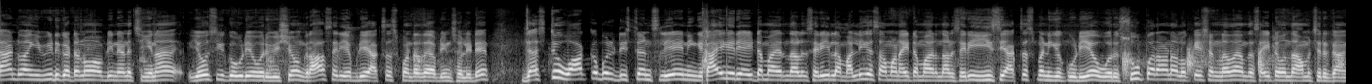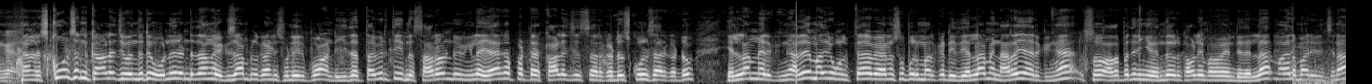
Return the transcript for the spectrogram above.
லேண்ட் வாங்கி வீடு கட்டணும் அப்படின்னு நினச்சிங்கன்னா யோசிக்கக்கூடிய ஒரு விஷயம் கிராசரி எப்படி அக்சஸ் பண்ணுறது அப்படின்னு சொல்லிட்டு ஜஸ்ட்டு வாக்கபிள் டிஸ்டன்ஸ்லேயே நீங்கள் காய்கறி ஐட்டமாக இருந்தாலும் சரி இல்லை மளிகை சாமான் ஐட்டமாக இருந்தாலும் சரி ஈஸியாக அக்சஸ் பண்ணிக்கக்கூடிய ஒரு சூப்பரான லொக்கேஷனில் தான் அந்த சைட்டை வந்து அமைச்சிருக்காங்க. நாங்கள் ஸ்கூல்ஸ் அண்ட் காலேஜ் வந்துட்டு ஒன்று ரெண்டு தாங்க எக்ஸாம்பிளுக்காண்டி சொல்லியிருப்போம். அண்ட் இதை தவிர்த்து இந்த சரௌண்டிங்கில் ஏகப்பட்ட காலேஜஸாக இருக்கட்டும் ஸ்கூல்ஸாக இருக்கட்டும் எல்லாமே இருக்குங்க. அதே மாதிரி உங்களுக்கு தேவையான சூப்பர் மார்க்கெட் இது எல்லாமே நிறைய இருக்குங்க. ஸோ அதை பற்றி நீங்கள் எந்த ஒரு கவலையும் பட வேண்டியதில்லை. மாதிரி மாதிரி இருந்துச்சுன்னா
